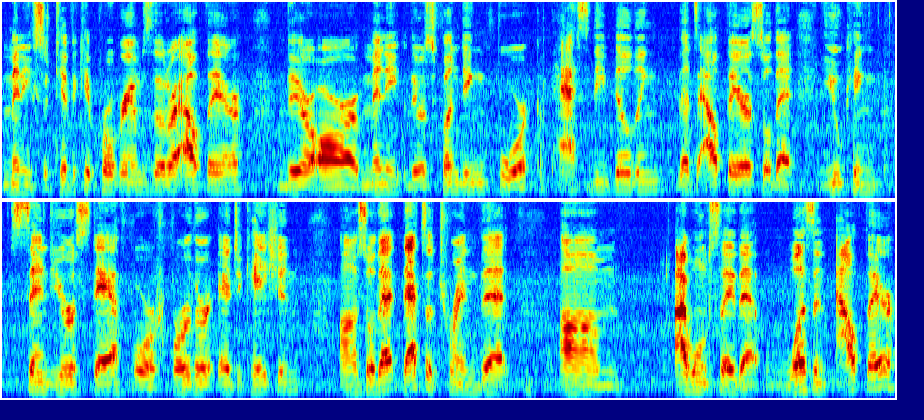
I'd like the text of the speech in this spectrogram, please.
many certificate programs that are out there. There are many, there's funding for capacity building that's out there so that you can send your staff for further education. Uh, so that that's a trend that um, I won't say that wasn't out there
